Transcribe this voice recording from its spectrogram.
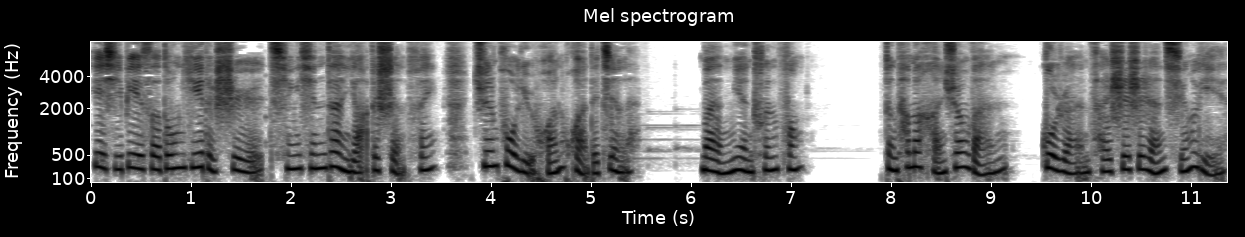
一袭碧色冬衣的是清新淡雅的沈妃，均步履缓缓的进来，满面春风。等他们寒暄完，顾阮才施施然行礼。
